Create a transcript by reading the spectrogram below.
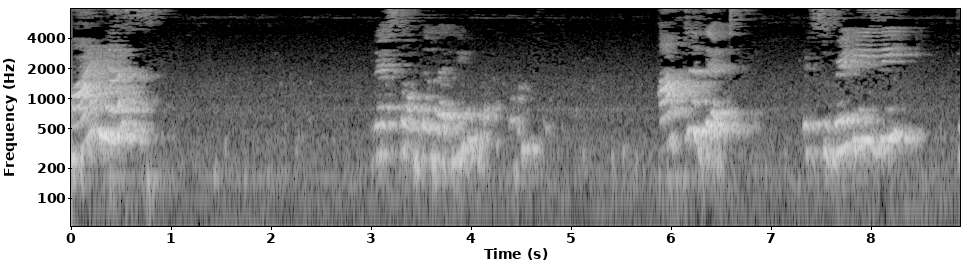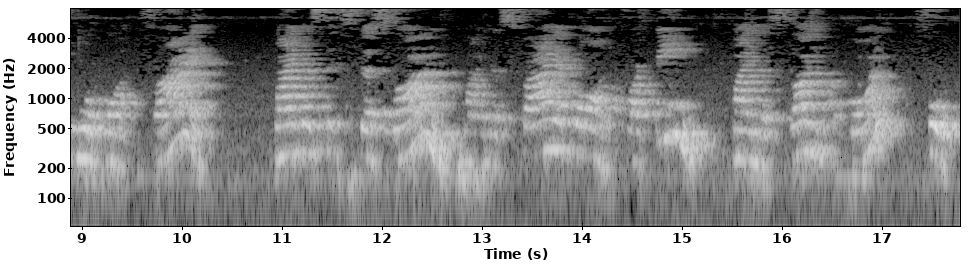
minus rest of the value 1.4. After that, it's very easy. 2 upon 5 minus 6 plus 1 minus 5 upon 14 minus 1 upon 4.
